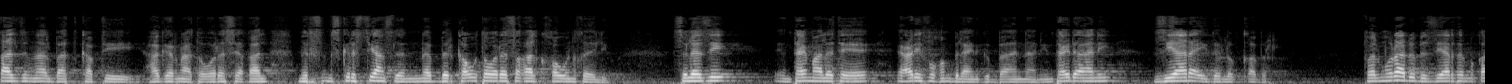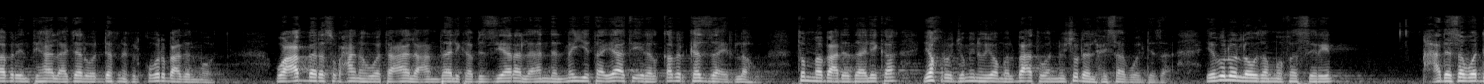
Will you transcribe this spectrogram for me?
ቃል እዚ ምናልባት ካብቲ ሃገርና ተወረሰ ቃል ምስ ክርስትያን ስለ ንነብር ካብኡ ተወረሰ ቃል ክኸውን ይኽእል እዩ ስለዚ እንታይ ማለት እየ ኣዕሪፉ ክንብል ኣይንግባኣና እዩ እንታይ ደኣኒ ዝያራ እዩ ዘሎ ብቀብር ፈልሙራዱ ብዝያረተ መቃብር እንትሃል ኣጃል ወደፍነ ፊ ልቅቡር ባዕድ ልሞት وعبر سبحانه وتعلى عن ذلك بزرة لأن المي يأت إلى القبر كزئر له ثم بعد ذلك يخرج منه يوم البعث والنشر الحسب والجز يبل ال مفسرن حد سب وዲ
